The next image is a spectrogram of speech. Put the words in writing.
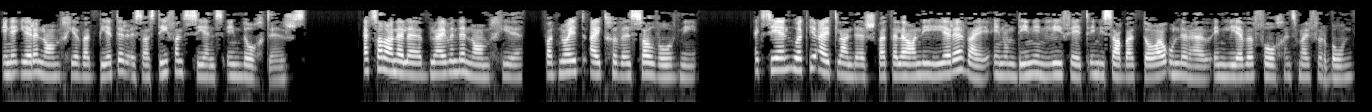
en een ere naam gee wat beter is als die van seens en dochters. Ek sal aan hulle blijvende naam gee, wat nooit uitgewis zal worden. Ik zie ook die uitlanders wat hulle aan die Heere wij en om dien in lief het in die Sabbat daar onderhou en lewe volgens mijn verbond.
